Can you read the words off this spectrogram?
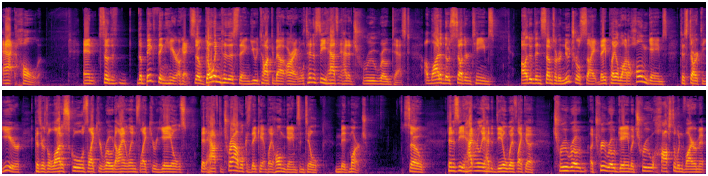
at home. And so the, the big thing here, okay, so going into this thing, you talked about, all right, well, Tennessee hasn't had a true road test. A lot of those Southern teams other than some sort of neutral site, they play a lot of home games to start the year because there's a lot of schools like your Rhode Islands, like your Yales, that have to travel because they can't play home games until mid March. So Tennessee hadn't really had to deal with like a true road, a true road game, a true hostile environment.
